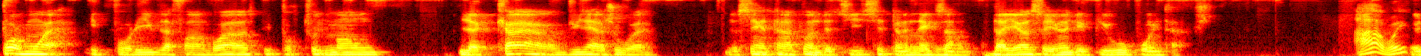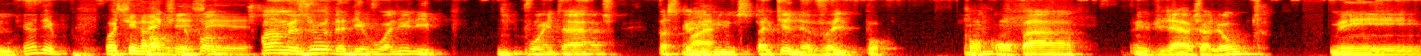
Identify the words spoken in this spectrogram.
pour moi et pour Yves Laframboise et pour tout le monde, le cœur villageois de Saint-Antoine de Tilly, c'est un exemple. D'ailleurs, c'est un des plus hauts pointages. Ah oui? c'est vrai que c'est. Je suis pas en mesure de dévoiler les, pointages parce que les municipalités ne veulent pas qu'on mhm. compare un village à l'autre, mais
